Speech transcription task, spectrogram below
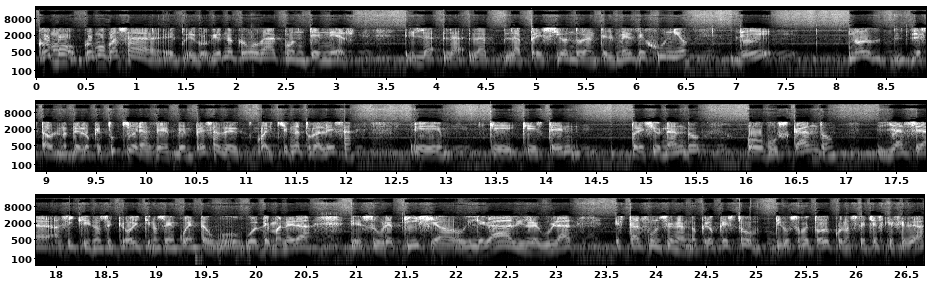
¿cómo, cómo vas a, el, gobierno cómo va a contener la, la, la, la presión durante el mes de junio de no de lo que tú quieras, de, empresas de cualquier naturaleza eh, que, estén presionando o buscando ya sea así que no sé hoy que no se den cuenta o, de manera eh, subrepticia o ilegal irregular estar funcionando. Creo que esto digo sobre todo con las fechas que se da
